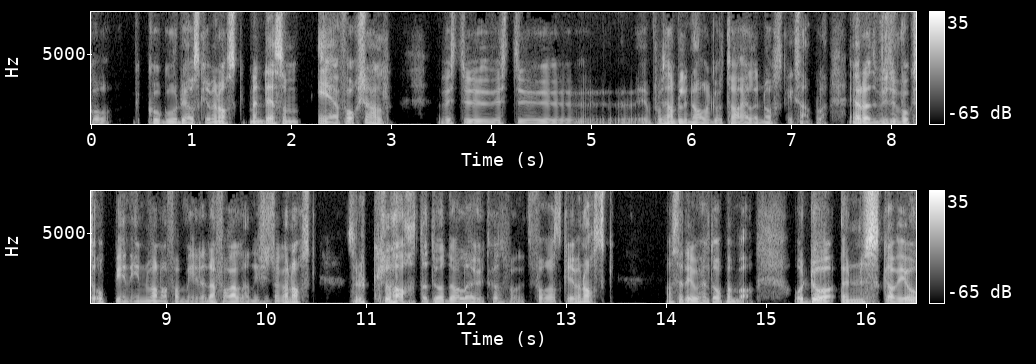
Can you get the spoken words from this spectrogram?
hvor, hvor god du er å skrive norsk. Men det som er forskjell, hvis du, hvis du for eksempel i Norge, og tar hele norske eksempelet, er jo at hvis du vokser opp i en innvandrerfamilie der foreldrene ikke snakker norsk, så er det klart at du har dårligere utgangspunkt for å skrive norsk. Altså Det er jo helt åpenbart. Og da ønsker vi jo,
